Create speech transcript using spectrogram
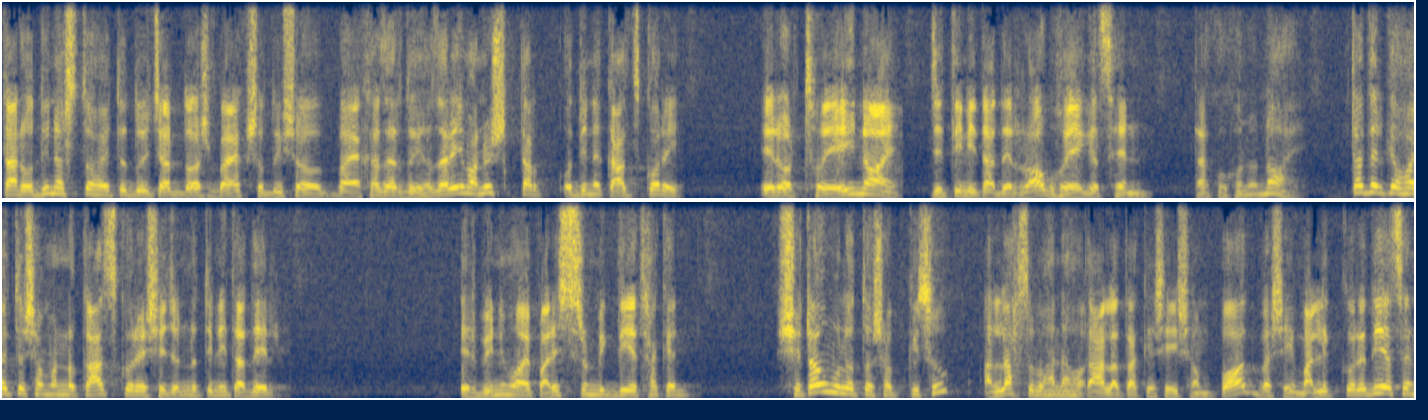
তার অধীনস্থ হয়তো দুই চার দশ বা একশো দুইশো বা এক হাজার, দুই হাজার এই মানুষ তার অধীনে কাজ করে। এর অর্থ এই নয় যে তিনি তাদের রব হয়ে গেছেন, তা কখনো নয়। তাদেরকে হয়তো সামান্য কাজ করে সেজন্য তিনি তাদের এর বিনিময়ে পারিশ্রমিক দিয়ে থাকেন। সেটাও মূলত সবকিছু আল্লাহ সুবাহ তাকে সেই সম্পদ বা সেই মালিক করে দিয়েছেন,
